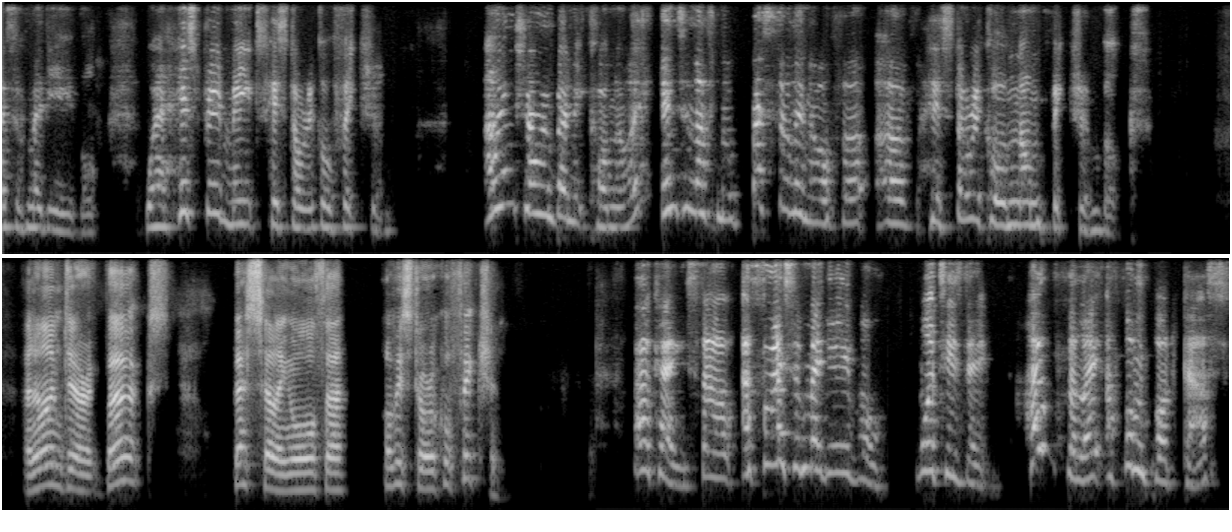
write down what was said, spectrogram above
welcome to A Slice of Medieval, where history meets historical fiction. I'm Sharon Bennett Connolly, international best-selling author of historical non-fiction books. And I'm Derek Birks, best-selling author of historical fiction. Okay, so A Slice of Medieval, what is it? Hopefully a fun podcast.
